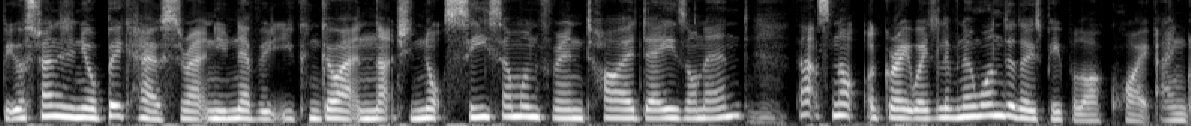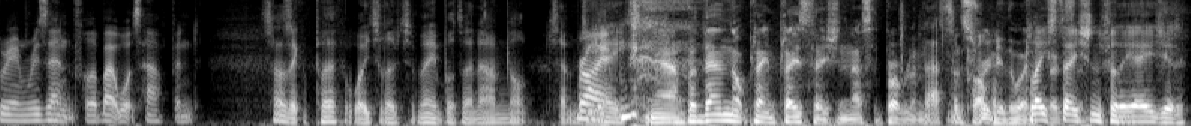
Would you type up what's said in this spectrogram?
but you're stranded in your big house and you never, you can go out and actually not see someone for entire days on end. Mm. That's not a great way to live. No wonder those people are quite angry and resentful about what's happened. Sounds like a perfect way to live to me, but then I'm not 78. Right. yeah, but they're not playing PlayStation. That's the problem. That's, that's the problem. really the way. PlayStation for the aged.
